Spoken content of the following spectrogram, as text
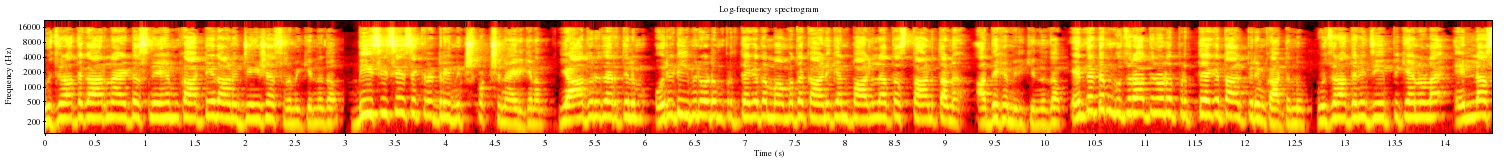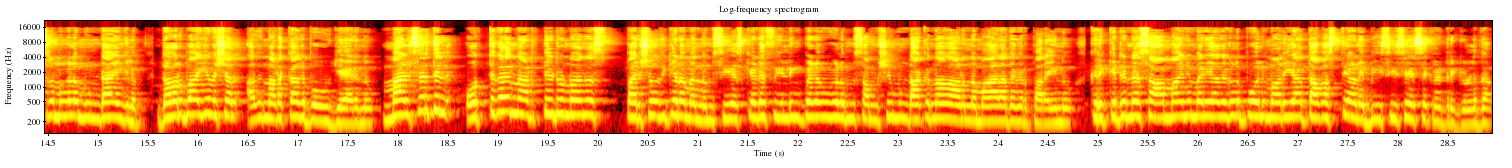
ഗുജറാത്തുകാരനായിട്ട് സ്നേഹം കാട്ടിയതാണ് ജയ്ഷ ശ്രമിക്കുന്നത്. ബി സി സി സെക്രട്ടറി നിഷ്പക്ഷനായിരിക്കണം. യാതൊരു തരത്തിലും ഒരു ടീമിനോടും പ്രത്യേകത മമത കാണിക്കാൻ പാടില്ലാത്ത സ്ഥാനത്താണ് അദ്ദേഹം ഇരിക്കുന്നത്. എന്നിട്ടും ഗുജറാത്തിനോട് പ്രത്യേക താല്പര്യം കാട്ടുന്നു. ഗുജറാത്തിനെ ജയിപ്പിക്കാനുള്ള എല്ലാ ശ്രമങ്ങളും ഉണ്ടായെങ്കിലും ദൗർഭാഗ്യവശാൽ അത് നടക്കാതെ പോവുകയായിരുന്നു. മത്സരത്തിൽ ഒത്തുകളി നടത്തിയിട്ടുണ്ടോ എന്ന് പരിശോധിക്കണമെന്നും സി എസ് കെയുടെ ഫീൽഡിംഗ് പിഴവുകളും സംശയമുണ്ടാക്കുന്നതാണെന്നും ആരാധകർ പറയുന്നു. ക്രിക്കറ്റിന്റെ സാമാന്യ മര്യാദകൾ പോലും അറിയാത്ത അവസ്ഥയാണ് ബി സി സി ഐ സെക്രട്ടറിക്കുള്ളത്.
